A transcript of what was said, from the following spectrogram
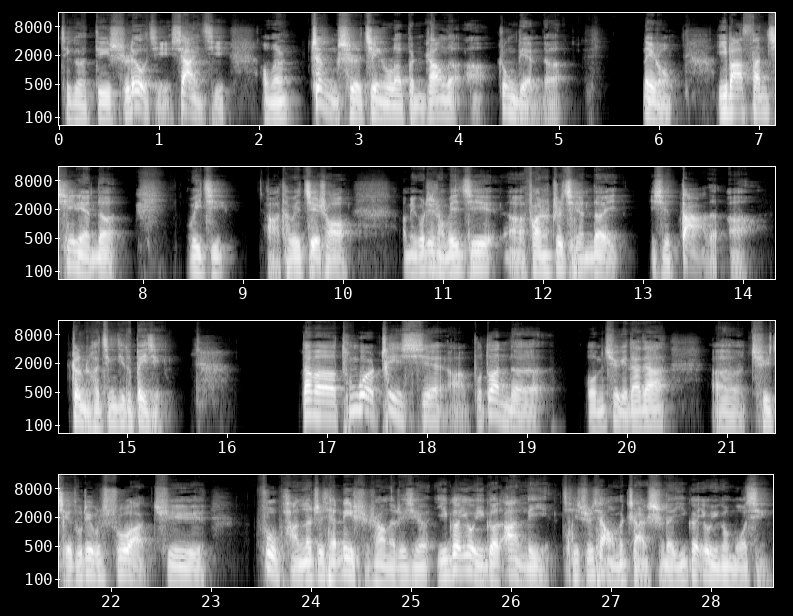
这个第十六集下一集，我们正式进入了本章的啊重点的内容。一八三七年的危机啊，他会介绍啊美国这场危机啊发生之前的一些大的啊。政治和经济的背景，那么通过这些啊，不断的我们去给大家呃去解读这本书啊，去复盘了之前历史上的这些一个又一个的案例，其实向我们展示了一个又一个模型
